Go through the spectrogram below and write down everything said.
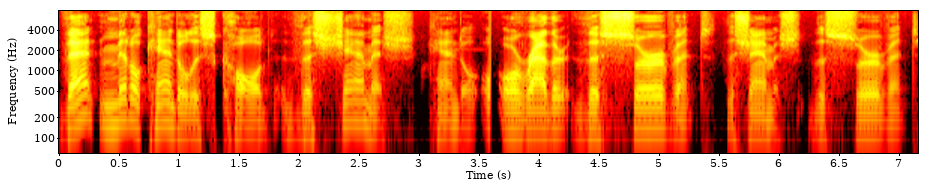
That middle candle is called the Shamash candle, or rather, the servant, the Shamash, the servant.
